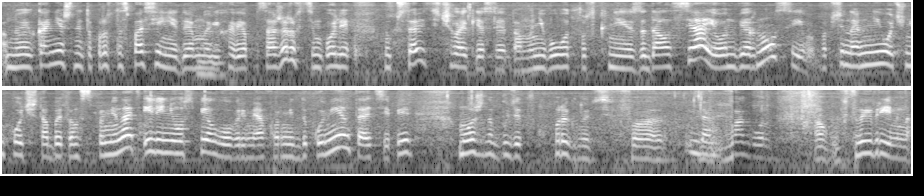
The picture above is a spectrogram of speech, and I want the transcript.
Ну и, конечно, это просто спасение для многих авиапассажиров, тем более, ну, представьте, человек, если там у него отпуск не задался, и он вернулся, и вообще, наверное, не очень хочет об этом вспоминать, или не успел вовремя оформить документы, а теперь можно будет прыгнуть в, Да. в вагон своевременно.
